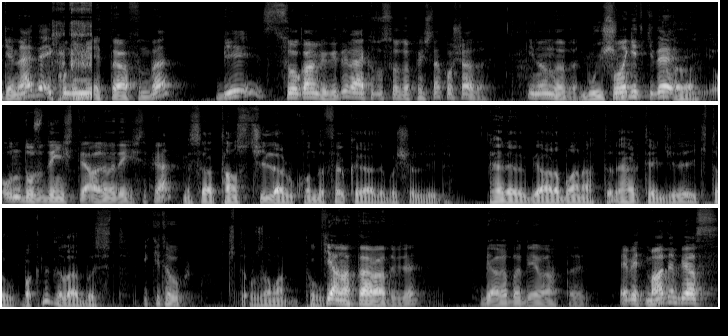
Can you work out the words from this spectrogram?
genelde ekonomi etrafında bir slogan verildi ve herkes o slogan peşinden koşardı. İnanılırdı. Bu işin- Sonra gitgide Evet. onun dozu değişti, aranı değişti falan. Mesela Tansu Çiller bu konuda fevkalade başarılıydı. Her eve bir araba anahtarı, her tencereye iki tavuk. Bak ne kadar basit. İki tavuk. İşte o zaman tavuk. İki anahtar vardı bir de. Bir araba bir ev anahtarı. Evet madem biraz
